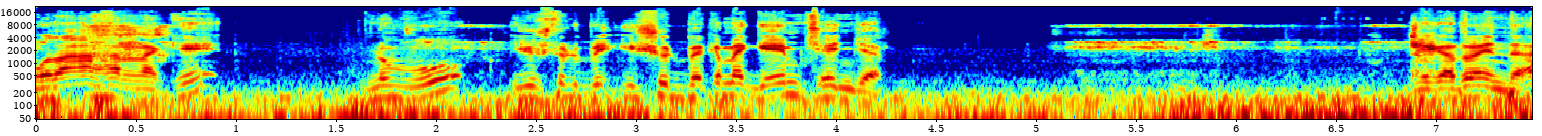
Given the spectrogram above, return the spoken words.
ఉదాహరణకి నువ్వు you should be you should become a game changer నీకు అర్థమైందా?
